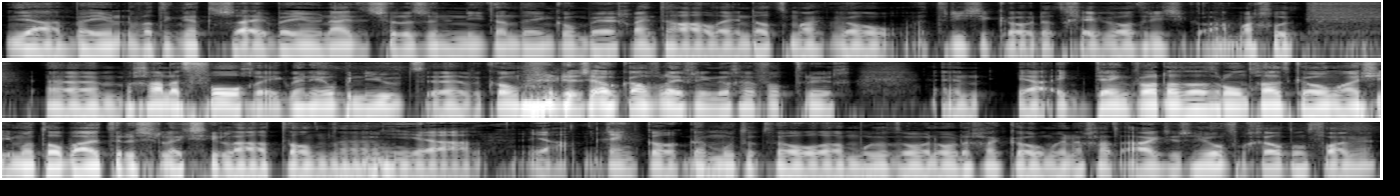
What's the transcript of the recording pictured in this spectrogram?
ja, bij, wat ik net al zei, bij United zullen ze er niet aan denken om Bergwijn te halen. En dat maakt wel het risico. Dat geeft wel het risico aan. Maar goed, ehm, we gaan het volgen. Ik ben heel benieuwd. Eh, we komen er dus elke aflevering nog even op terug. En ja, ik denk wel dat dat rond gaat komen. Als je iemand al buiten de selectie laat, dan, eh, Ja, ja, denk ook. dan moet, het wel, eh, moet het wel in orde gaan komen. En dan gaat Ajax dus heel veel geld ontvangen.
